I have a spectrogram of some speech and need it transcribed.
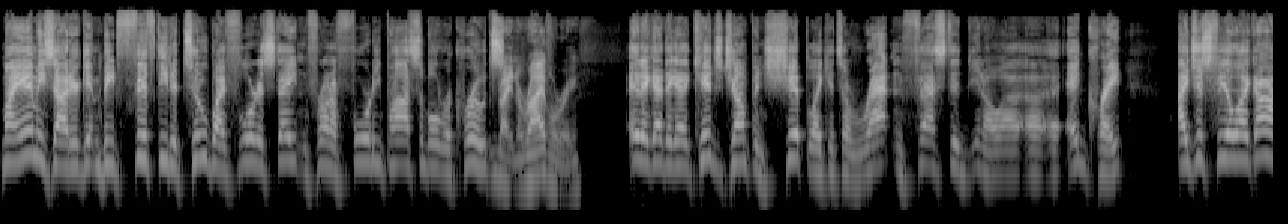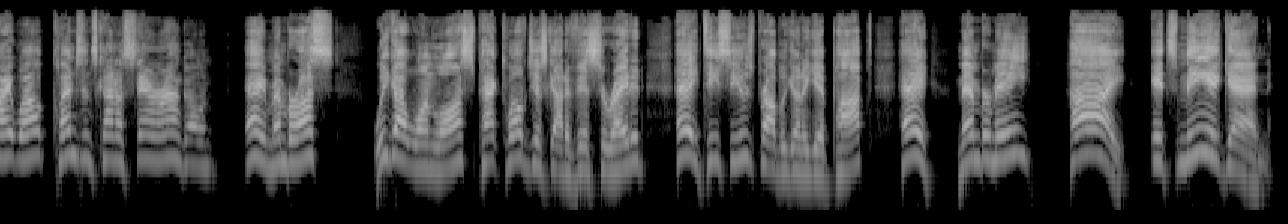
Miami's out here getting beat 50 to 2 by Florida State in front of 40 possible recruits. Right in a rivalry. Hey, they got they got kids jumping ship like it's a rat infested, you know, uh, uh, egg crate. I just feel like, all right, well, Clemson's kind of staring around going, hey, remember us? We got one loss. Pac 12 just got eviscerated. Hey, TCU's probably going to get popped. Hey, remember me? Hi, it's me again.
